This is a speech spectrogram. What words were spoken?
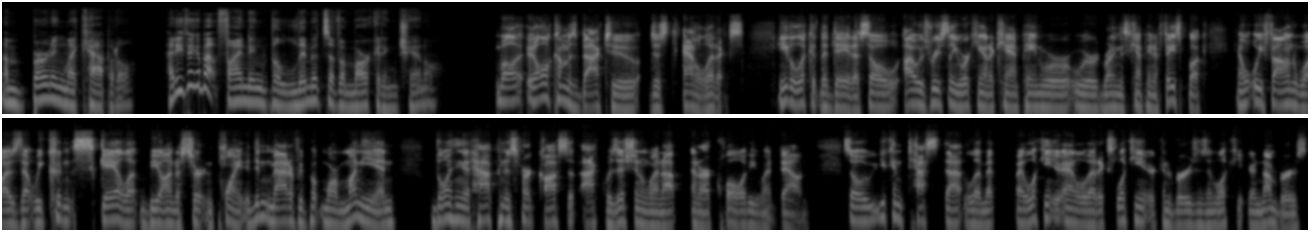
I'm burning my capital. How do you think about finding the limits of a marketing channel? Well, it all comes back to just analytics. You need to look at the data. So I was recently working on a campaign where we are running this campaign on Facebook. And what we found was that we couldn't scale it beyond a certain point. It didn't matter if we put more money in. The only thing that happened is our cost of acquisition went up and our quality went down. So you can test that limit by looking at your analytics, looking at your conversions, and looking at your numbers.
